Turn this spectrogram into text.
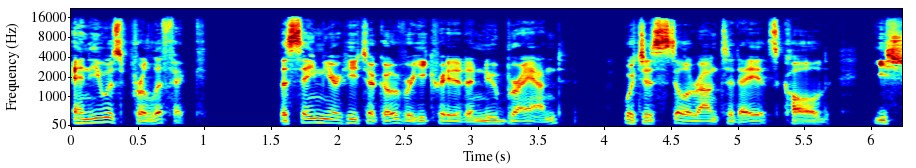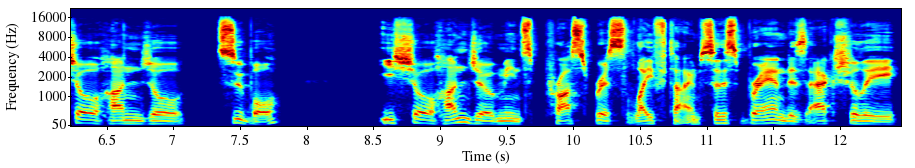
and he was prolific. The same year he took over, he created a new brand, which is still around today. It's called Isho Hanjo Tsubo. Isho Hanjo means prosperous lifetime. So this brand is actually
